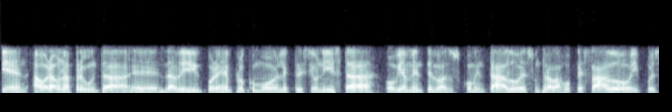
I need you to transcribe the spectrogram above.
Bien ahora una pregunta eh, David. Por ejemplo como electricionista obviamente lo has comentado es un trabajo pesado y pues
